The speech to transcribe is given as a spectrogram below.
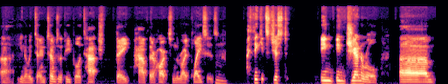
uh, you know, in, t- in terms of the people attached, they have their hearts in the right places. Mm. I think it's just in in general, um,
